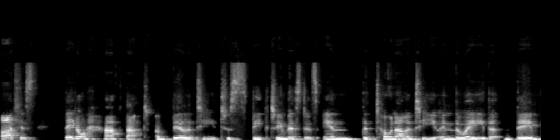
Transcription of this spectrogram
artists they don't have that ability to speak to investors in the tonality in the way that they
